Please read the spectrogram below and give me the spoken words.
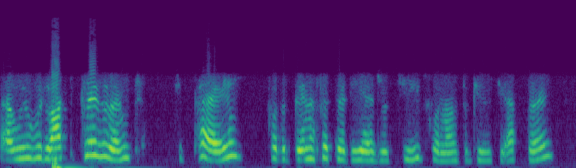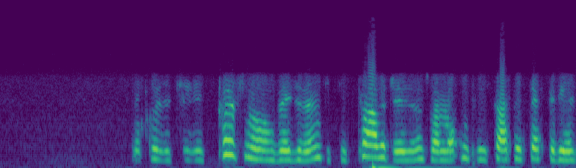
Uh, we would like the president to pay for the benefit that he has received for non-security upgrade. Because it's his personal residence, it's his private residence. One mustn't lose sight the fact that he has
